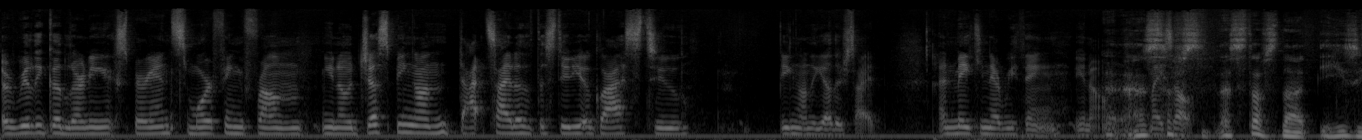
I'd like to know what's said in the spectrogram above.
a really good learning experience, morphing from you know just being on that side of the studio glass to being on the other side and making everything you know That myself. stuff's, that stuff's not easy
